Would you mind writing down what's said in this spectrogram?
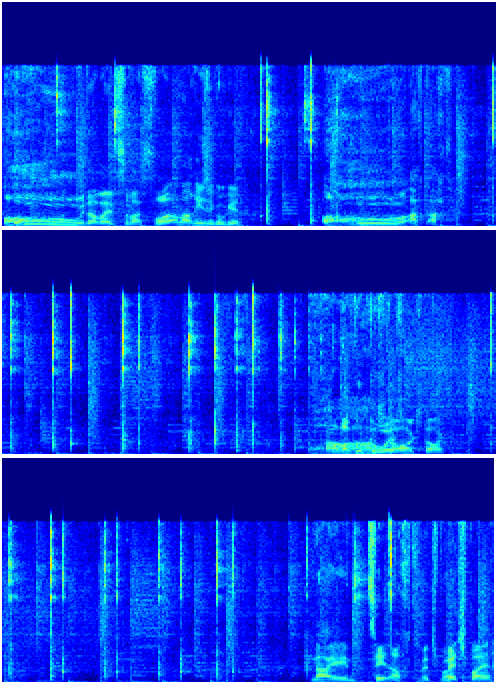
Oh, da wolltest du was. Wollen wir mal Risiko gehen? Oh, 8, 8. Aber gut geholt. Stark, stark. Nein. 10, 8. Matchball. Matchball.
